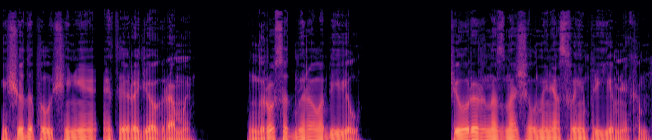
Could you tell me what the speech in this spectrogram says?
еще до получения этой радиограммы. Гросс-адмирал объявил, «Фюрер назначил меня своим преемником.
